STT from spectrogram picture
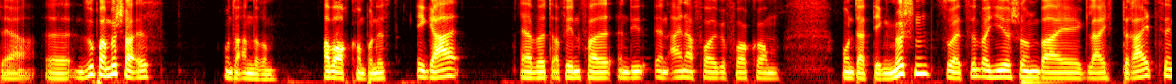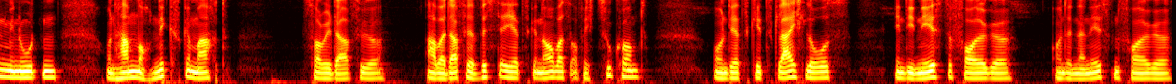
der äh, ein super Mischer ist, unter anderem, aber auch Komponist. Egal, er wird auf jeden Fall in, die, in einer Folge vorkommen und das Ding mischen. So, jetzt sind wir hier schon bei gleich 13 Minuten und haben noch nichts gemacht. Sorry dafür. Aber dafür wisst ihr jetzt genau, was auf euch zukommt. Und jetzt geht's gleich los in die nächste Folge und in der nächsten Folge,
